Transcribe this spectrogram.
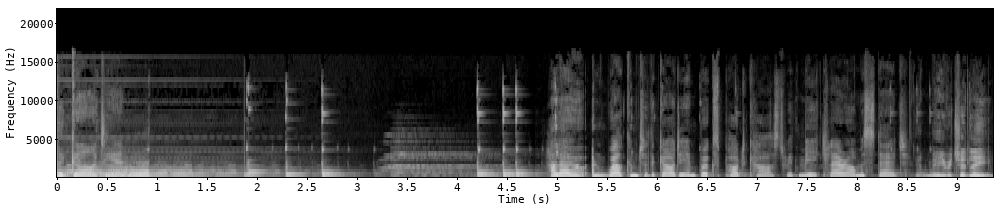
The Guardian. Hello, and welcome to the Guardian Books podcast with me, Claire Armistead. And me, Richard Lee.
